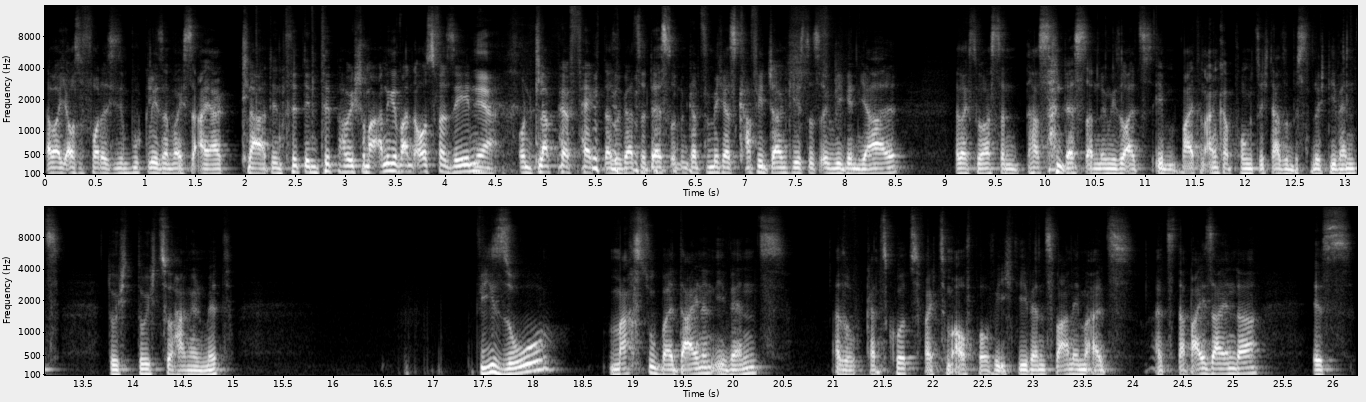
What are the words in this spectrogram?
da war ich auch so vor, dass ich dieses Buch gelesen habe, weil ich so, ah ja, klar, den, den Tipp habe ich schon mal angewandt aus Versehen ja. und klappt perfekt. Also ganz so das und ganz für mich als Kaffee-Junkie ist das irgendwie genial. Da sagst du, hast dann, hast dann das dann irgendwie so als eben weiteren Ankerpunkt, sich da so ein bisschen durch die Events durch, durchzuhangeln mit. Wieso machst du bei deinen Events also ganz kurz, vielleicht zum Aufbau, wie ich die Events wahrnehme als, als Dabeiseiender, ist,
